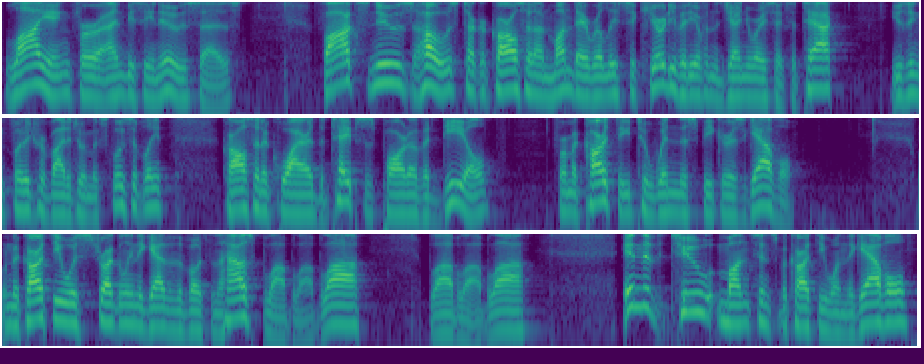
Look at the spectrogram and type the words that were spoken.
lying for NBC News, says Fox News host Tucker Carlson on Monday released security video from the January 6th attack using footage provided to him exclusively. Carlson acquired the tapes as part of a deal for McCarthy to win the Speaker's gavel. When McCarthy was struggling to gather the votes in the House, blah, blah, blah, blah, blah, blah. In the two months since McCarthy won the gavel,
